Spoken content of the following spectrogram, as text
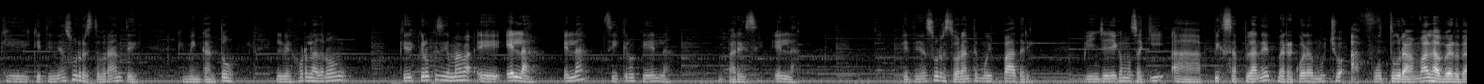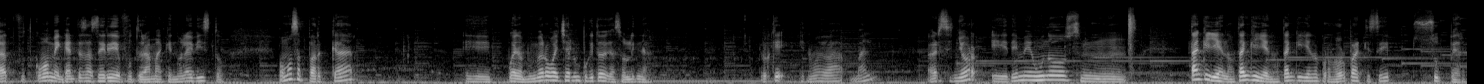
que, que, tenía su restaurante, que me encantó. El mejor ladrón, que creo que se llamaba eh, Ela. ¿Ela? Sí, creo que Ela. Me parece, Ela. que tenía su restaurante muy padre. Bien, ya llegamos aquí a Pizza Planet. Me recuerda mucho a Futurama, la verdad. Como me encanta esa serie de Futurama, que no la he visto. Vamos a aparcar. Eh, bueno, primero voy a echarle un poquito de gasolina. Creo que, no me va mal. A ver, señor, eh, deme unos... Mm, tanque lleno, tanque lleno, tanque lleno, por favor, para que esté súper.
